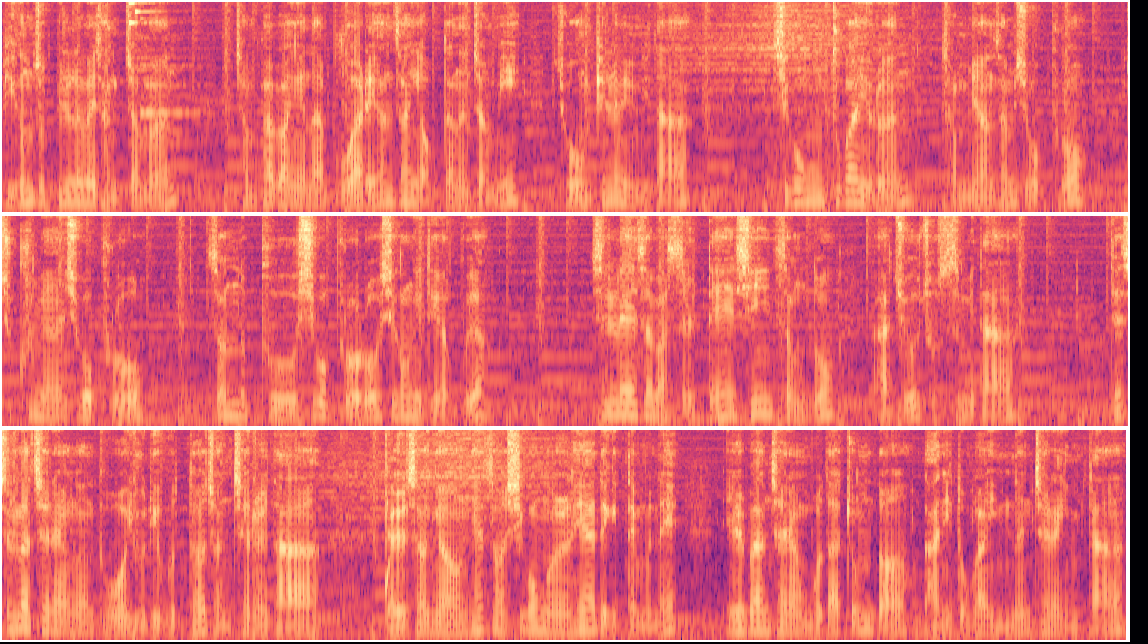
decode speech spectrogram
비금속 필름의 장점은 전파방해나 무활의 현상이 없다는 점이 좋은 필름입니다. 시공 투과율은 전면 35%, 축후면 15%, 썬루프 15%로 시공이 되었고요. 실내에서 봤을 때 시인성도 아주 좋습니다. 테슬라 차량은 도어 유리부터 전체를 다 열성형 해서 시공을 해야 되기 때문에 일반 차량보다 좀 더 난이도가 있는 차량입니다.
